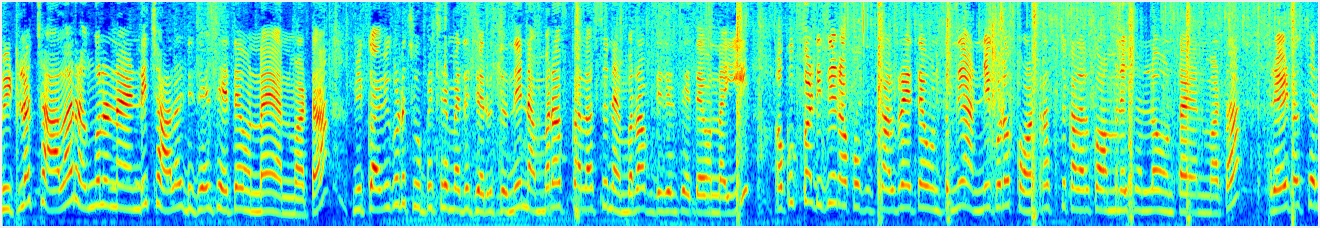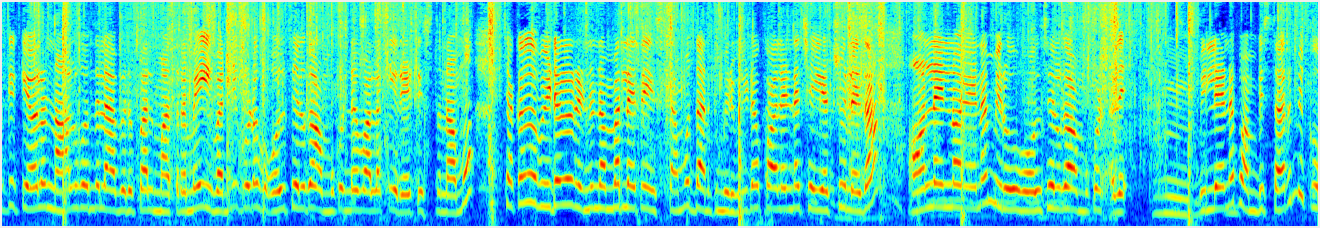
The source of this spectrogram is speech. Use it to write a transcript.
వీటిలో చాలా రంగులు ఉన్నాయండి. చాలా డిజైన్స్ అయితే ఉన్నాయి అన్నమాట మీకు అవి కూడా చూపించడం అయితే జరుగుతుంది. Number of colours number of designs అయితే ఉన్నాయి. ఒక్కొక్క డిజైన్ ఒక్కొక్క కలర్ అయితే ఉంటుంది. అన్ని కూడా కాంట్రాస్ట్ కలర్ కాంబినేషన్ లో ఉంటాయి అన్నమాట రేట్ వచ్చరికి కేవలం నాలుగు వందల యాభై రూపాయలు మాత్రమే. ఇవన్నీ కూడా హోల్సేల్గా అమ్ముకునే వాళ్ళకి రేట్ ఇస్తున్నాము. చక్కగా వీడియోలో రెండు నెంబర్లు అయితే ఇస్తాము. దానికి మీరు వీడియో కాల్ అయినా చేయొచ్చు లేదా ఆన్లైన్లో అయినా మీరు హోల్సేల్గా అమ్ముకు అదే బిల్ అయినా పంపిస్తారు. మీకు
